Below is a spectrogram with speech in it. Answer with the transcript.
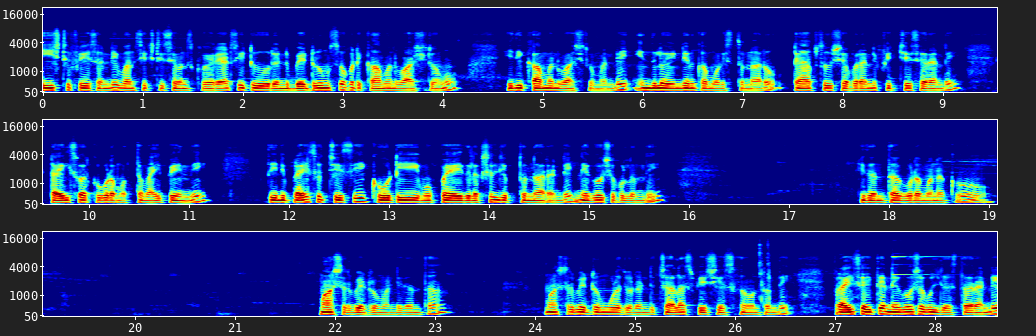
ఈస్ట్ ఫేస్ అండి one sixty seven square yards. ఇటు రెండు బెడ్రూమ్స్ ఒకటి కామన్ వాష్రూమ్. ఇది కామన్ వాష్రూమ్ అండి. ఇందులో ఇండియన్ కమోడ్ ఇస్తున్నారు. ట్యాప్స్ షవర్ అన్ని ఫిట్ చేశారండి. టైల్స్ వర్క్ కూడా మొత్తం అయిపోయింది. దీని ప్రైస్ వచ్చేసి కోటి ముప్పై ఐదు లక్షలు చెప్తున్నారండి. నెగోషియబుల్ ఉంది. ఇదంతా కూడా మనకు మాస్టర్ బెడ్రూమ్ అండి ఇదంతా. మాస్టర్ బెడ్రూమ్ కూడా చూడండి చాలా స్పేషియస్గా ఉంటుంది. ప్రైస్ అయితే నెగోషియబుల్ చేస్తారండి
